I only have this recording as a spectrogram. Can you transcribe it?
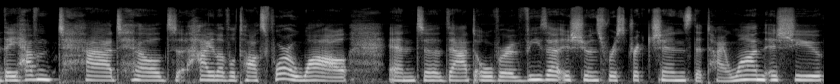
they haven't had held high level talks for a while, and uh, that over visa issuance restrictions, the Taiwan issue,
